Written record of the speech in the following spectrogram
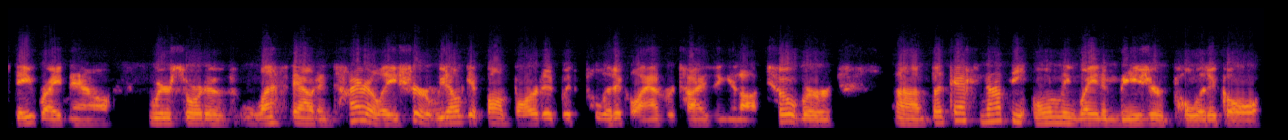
state right now, we're sort of left out entirely. Sure, we don't get bombarded with political advertising in October, uh, but that's not the only way to measure political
